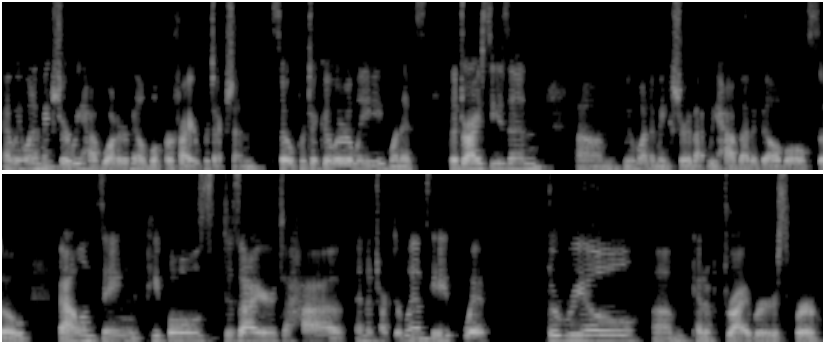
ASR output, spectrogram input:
and we want to make sure we have water available for fire protection. So particularly when it's the dry season, um, we want to make sure that we have that available. So balancing people's desire to have an attractive landscape with the real um, kind of drivers for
